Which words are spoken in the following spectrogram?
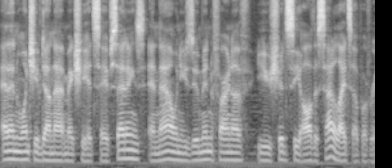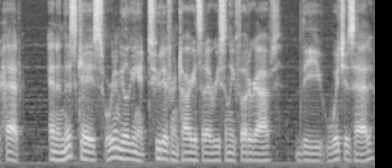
And then once you've done that, make sure you hit save settings. And now when you zoom in far enough, you should see all the satellites up overhead. And in this case, we're gonna be looking at two different targets that I recently photographed. The Witch's Head,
